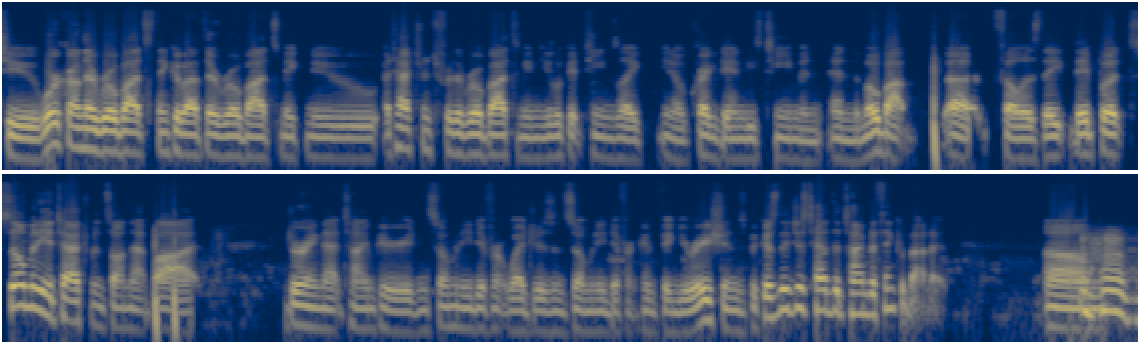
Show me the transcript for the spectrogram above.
to work on their robots, think about their robots, make new attachments for the robots. I mean, you look at teams like you know Craig Danby's team and, and the Mobot uh, fellas. They they put so many attachments on that bot during that time period, and so many different wedges and so many different configurations because they just had the time to think about it. Um, Mhm.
